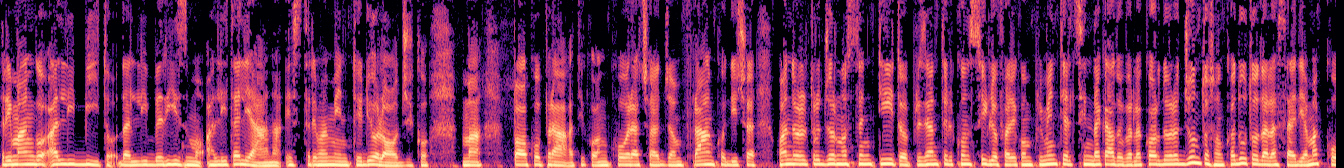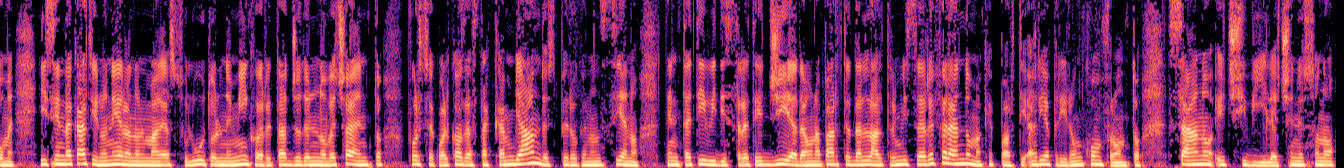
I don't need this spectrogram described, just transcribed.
Rimango allibito dal liberismo all'italiana estremamente ideologico ma poco pratico. Ancora c'è Gianfranco, dice quando l'altro giorno ho sentito il Presidente del Consiglio fare i complimenti al sindacato per l'accordo raggiunto sono caduto dalla sedia, ma come? I sindacati non erano il male assoluto, il nemico, il retaggio del Novecento? Forse qualcosa sta cambiando e spero che non siano tentativi di strategia da una parte e dall'altra in vista del referendum, ma che porti a riaprire un confronto sano e civile. Ce ne sono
